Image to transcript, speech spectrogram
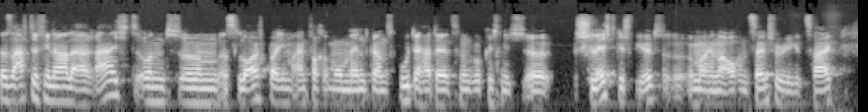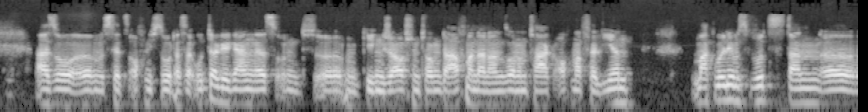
das Achtelfinale erreicht und ähm, es läuft bei ihm einfach im Moment ganz gut. Er hat ja jetzt nun wirklich nicht äh, schlecht gespielt, immerhin auch ein Century gezeigt. Also ähm, ist jetzt auch nicht so, dass er untergegangen ist und ähm, gegen Zhao Shintong darf man dann an so einem Tag auch mal verlieren. Mark Williams wird es dann äh,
